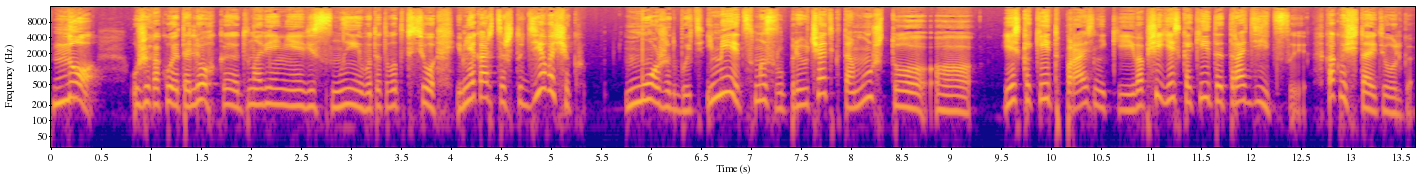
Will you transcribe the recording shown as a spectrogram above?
но уже какое-то легкое дуновение весны, вот это вот все. И мне кажется, что девочек, может быть, имеет смысл приучать к тому, что э, есть какие-то праздники и вообще есть какие-то традиции. Как вы считаете, Ольга?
